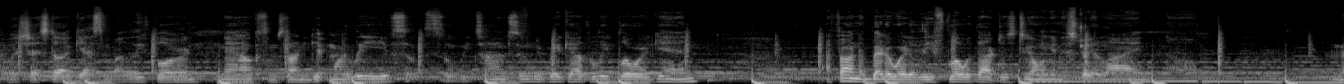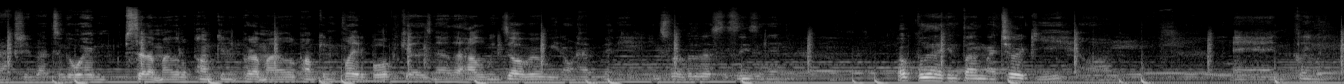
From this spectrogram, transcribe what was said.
I wish I still had gas in my leaf blower now because I'm starting to get more leaves. So it'll be time soon to break out the leaf blower again. I found a better way to leaf blow without just going in a straight line. Um, I'm actually about to go ahead and set up my little pumpkin and put up my little pumpkin inflatable because now that Halloween's over, we don't have any use for for the rest of the season. And hopefully I can find my turkey um, and clean it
